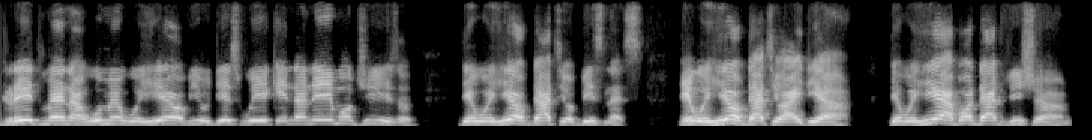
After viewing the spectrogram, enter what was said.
Great men and women will hear of you this week in the name of Jesus. They will hear of that your business. They will hear of that your idea. They will hear about that vision.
